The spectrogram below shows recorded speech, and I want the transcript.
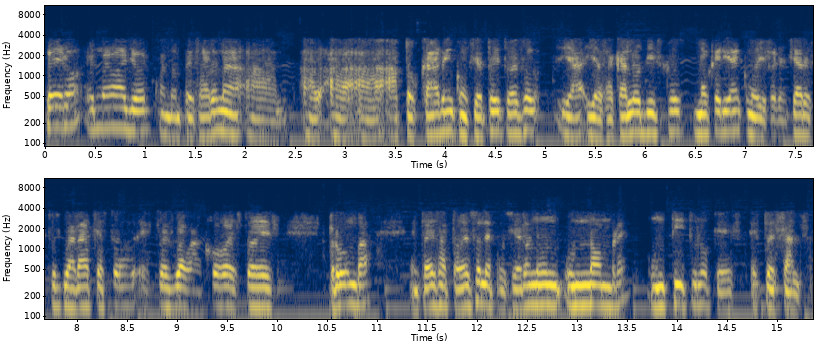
pero en Nueva York, cuando empezaron a, tocar en conciertos y todo eso, y a, sacar los discos, no querían como diferenciar, esto es guaracha, esto, esto es guaguancó, esto es rumba. Entonces a todo eso le pusieron un, nombre, un título que es, esto es salsa.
